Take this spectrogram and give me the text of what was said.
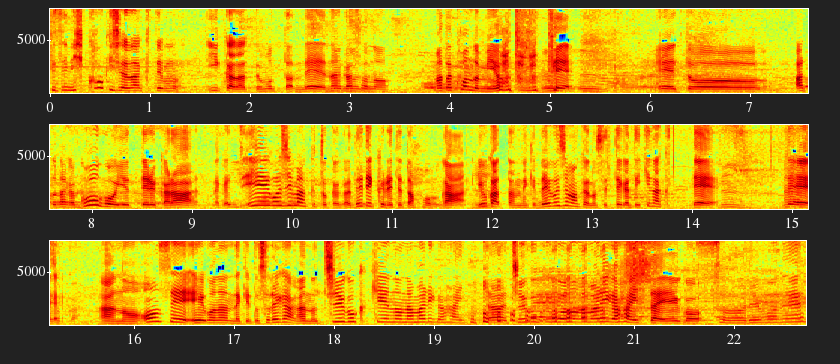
別に飛行機じゃなくてもいいかなって思ったんでなんかそのまた今度見ようと思って、うんうんえっ、とあとなんかゴーゴー言ってるからなんか英語字幕とかが出てくれてた方が良かったんだけど、英語字幕の設定ができなくって、うんであの音声英語なんだけどそれがあの中国系の鉛が入った 中国語の鉛が入った英語。それもね。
